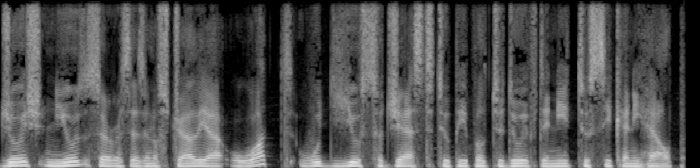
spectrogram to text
Jewish news services in Australia, what would you suggest to people to do if they need to seek any help?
